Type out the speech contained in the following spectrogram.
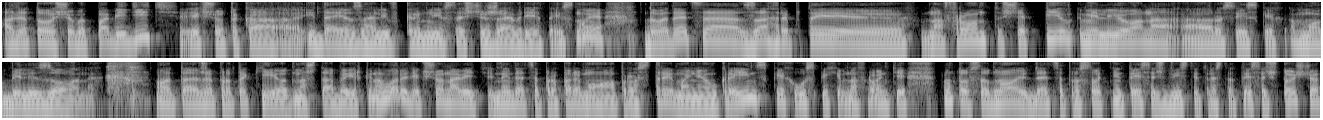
А для того, щоб побідіть, якщо така е, ідея взагалі в Кремлі все ще жевріє та існує, доведеться загребти на фронт ще півмільйона е, російських мобілізованих. От вже про такі от масштаби Іркін говорить. Якщо навіть не йдеться про перемогу, а про стримання українських успіхів на фронті, ну то все одно йдеться про сотні тисяч, 200-300 тисяч тощо.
